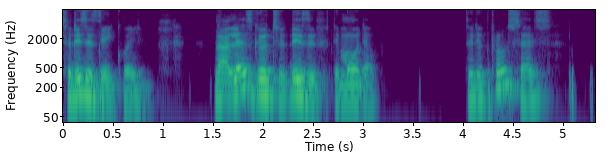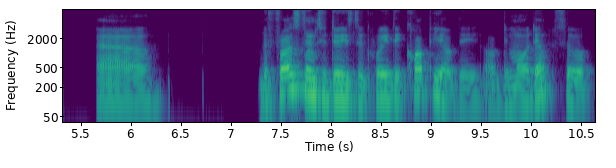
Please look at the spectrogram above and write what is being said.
So this is the equation. Now let's go to this is the model to the process, uh, the first thing to do is to create a copy of the of the model. So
